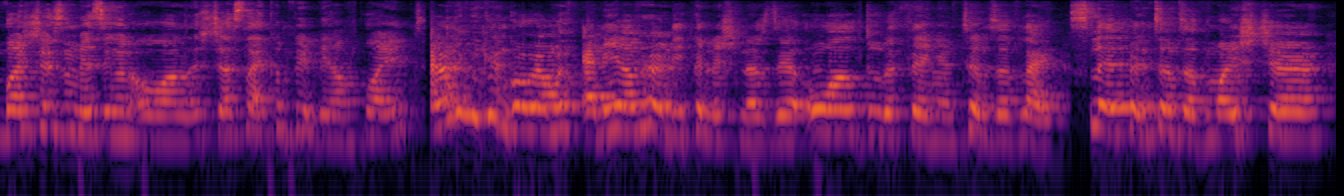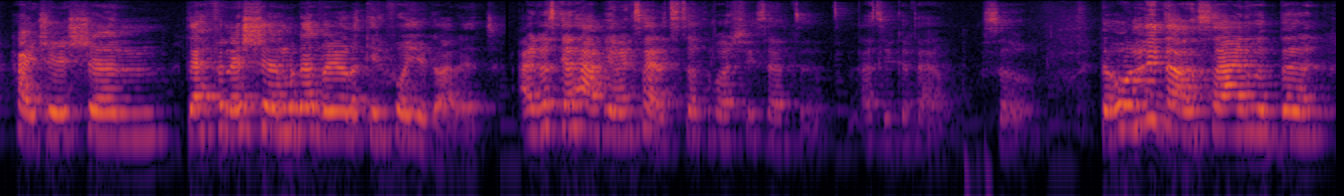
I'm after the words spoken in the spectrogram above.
Moisture is amazing on all. It's just like completely on point. I don't think you can go wrong with any of her deep conditioners. They all do the thing in terms of like slip, in terms of moisture, hydration, definition, whatever you're looking for, you got it. I just get happy and excited to talk about SheScentIt, as you can tell. So the only downside with the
